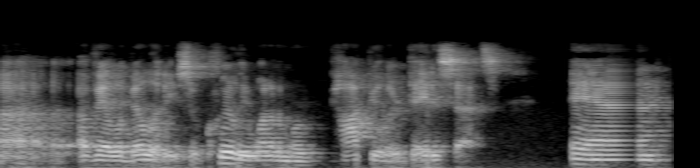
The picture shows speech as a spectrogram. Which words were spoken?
uh, availability. So clearly one of the more popular data sets. And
